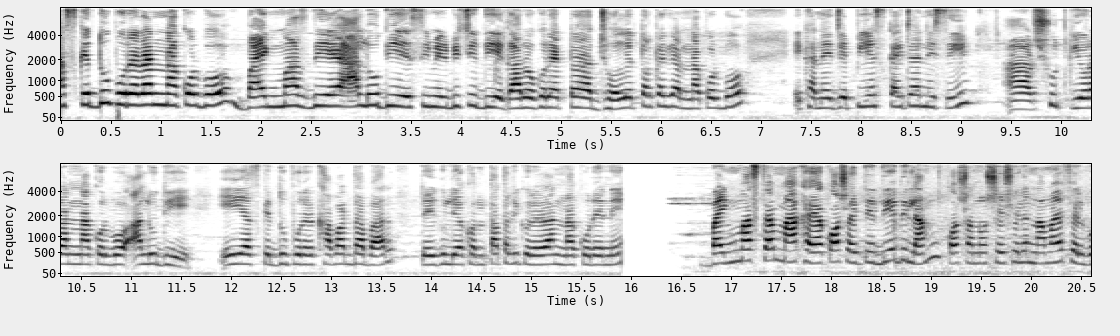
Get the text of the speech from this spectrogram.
আজকে দুপুরে রান্না করব। বাইং মাছ দিয়ে, আলু দিয়ে, সিমের বিচি দিয়ে, গাঢ় করে একটা ঝোলের তরকারি রান্না করব। এখানে যে পিঁয়াজ কাইটা নিছি আর শুটকিও রান্না করব আলু দিয়ে। এই আজকে দুপুরের খাবার দাবার, তো এগুলি এখন তাড়াতাড়ি করে রান্না করে নে। বাইং মাছটা মা খায়া কষাইতে দিয়ে দিলাম। কষানো শেষ হলে নামায় ফেলব।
